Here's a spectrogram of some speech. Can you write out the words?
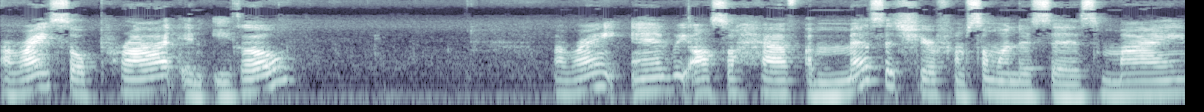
All right, so pride and ego. All right, and we also have a message here from someone that says, my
